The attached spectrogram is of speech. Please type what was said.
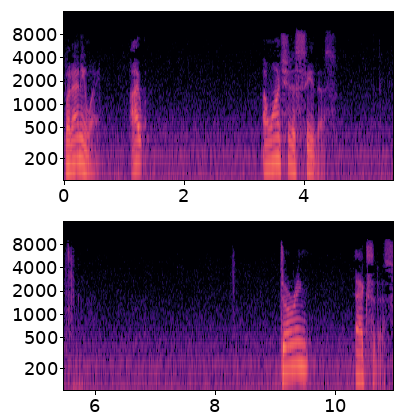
But anyway, I, I want you to see this. During Exodus,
